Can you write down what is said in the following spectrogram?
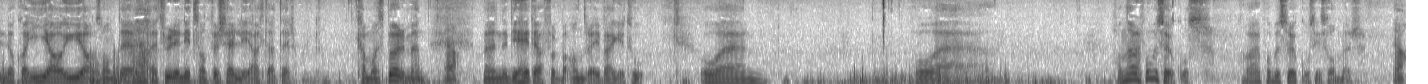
noe IA og YA og sånt. Det, Jeg tror det er litt sånn forskjellig alt etter hvem man spør, men, Ja. men de heter i hvert fall andre i begge to. Og, eh, og eh, han har vært på besøk hos. Han var på besøk hos i sommer. Ja.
